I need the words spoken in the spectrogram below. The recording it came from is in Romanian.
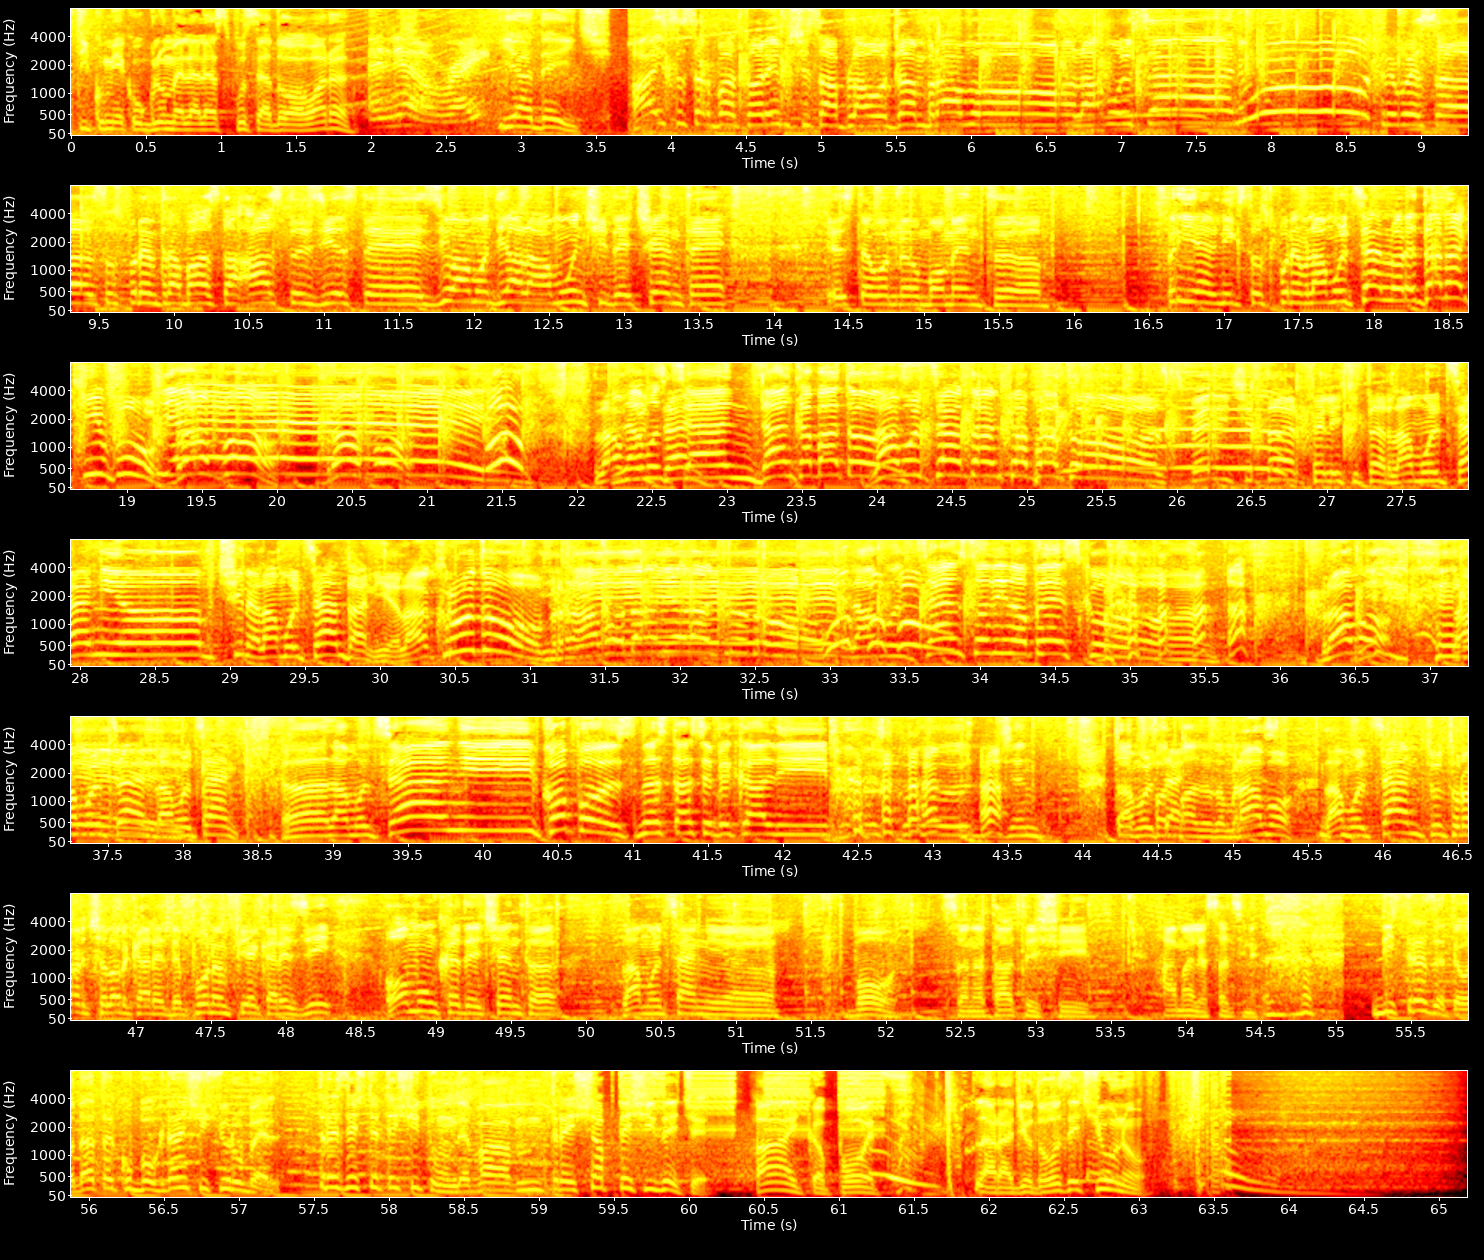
Știi cum e cu glumele alea spuse a doua oară? I know, right? Ia de aici! Hai să sărbătorim și să aplaudăm, bravo! La mulți ani! Uuu! Trebuie să, să spunem treaba asta. Astăzi este Ziua Mondială a Muncii Decente. Este un moment uh, prielnic să spunem la mulți ani, Loredana Chivu! Bravo! Bravo! Uh! La, La mulți ani, Dan Cabatos! La mulți ani, Dan Capatos! Felicitări, felicitări! La mulți ani, uh, cine? La mulți ani, Daniela Crudu! Bravo, Daniela Crudu! La mulți ani, Sorin Oprescu! Bravo! La mulți ani, la mulți ani! Uh, La mulți ani, Copos, Năstase Becali, Popescu, gen tot La mulți ani. fotbalul românesc. Bravo! La mulți ani tuturor celor care depun în fiecare zi o muncă decentă. La mulți ani uh, vouă, sănătate și... Hai mai lăsați-ne! Distrează-te odată cu Bogdan și Șurubel. Trezește-te și tu undeva între 7 și 10. Hai că poți! La Radio 21!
